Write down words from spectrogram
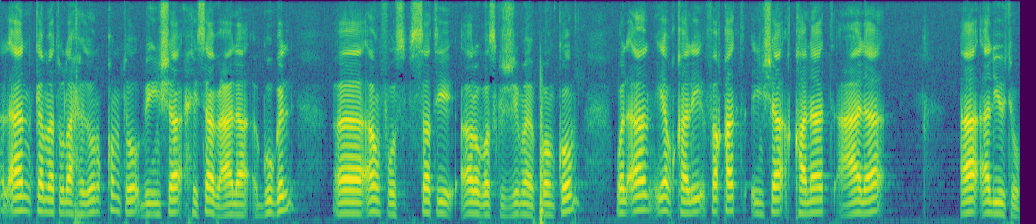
الآن كما تلاحظون قمت بإنشاء حساب على جوجل آه، أنفس ساتي arobase Gmail com والآن يبقى لي فقط إنشاء قناة على آه، اليوتيوب.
